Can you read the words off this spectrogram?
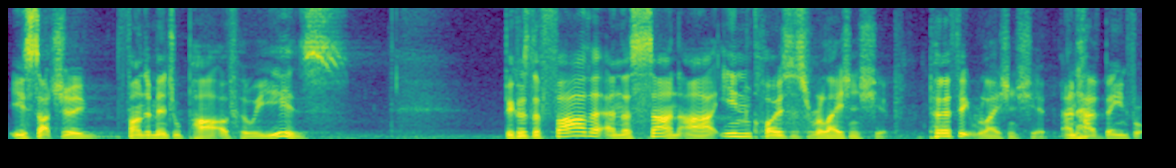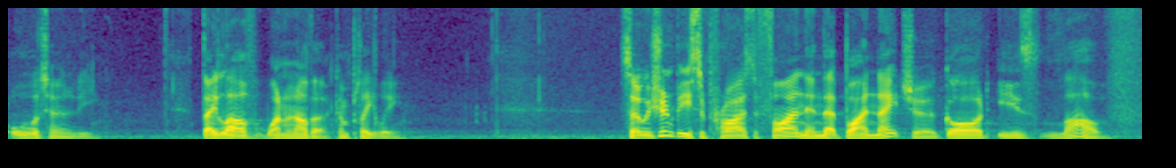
is such a fundamental part of who he is. Because the Father and the Son are in closest relationship, perfect relationship, and have been for all eternity. They love one another completely. So we shouldn't be surprised to find then that by nature, God is love.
